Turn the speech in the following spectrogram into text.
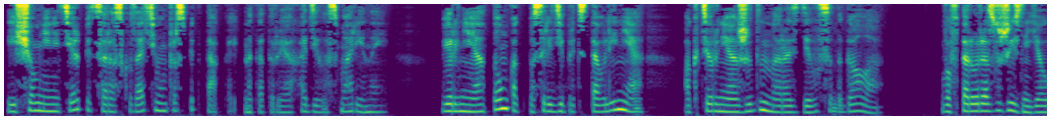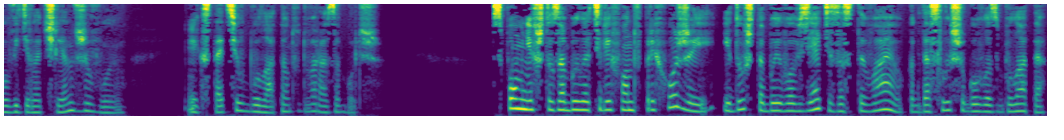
Еще мне не терпится рассказать ему про спектакль, на который я ходила с Мариной. Вернее, о том, как посреди представления актер неожиданно разделся догола. Во второй раз в жизни я увидела член вживую. И, кстати, у Булата он в два раза больше. Вспомнив, что забыла телефон в прихожей, иду, чтобы его взять, и застываю, когда слышу голос Булата,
